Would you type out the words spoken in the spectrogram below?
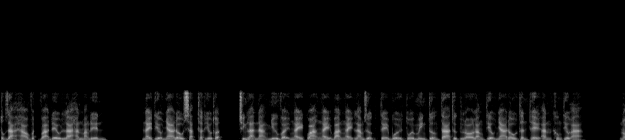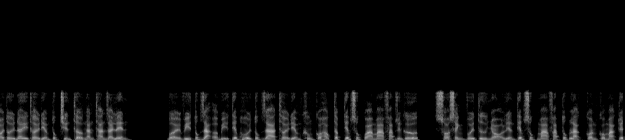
túc dạ hảo vất vả đều là hắn mang đến. Nay tiểu nha đầu sắc thật hiếu thuận, chính là nàng như vậy ngày qua ngày ban ngày làm dược tề buổi tối minh tưởng ta thực lo lắng tiểu nha đầu thân thể ăn không tiêu a. Nói tới đây thời điểm túc chiến thở ngắn than dài lên. Bởi vì túc dạ ở bị tiếp hồi túc ra thời điểm không có học tập tiếp xúc quá ma pháp duyên cớ, so sánh với từ nhỏ liền tiếp xúc ma pháp túc lạc còn có mạc tuyết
